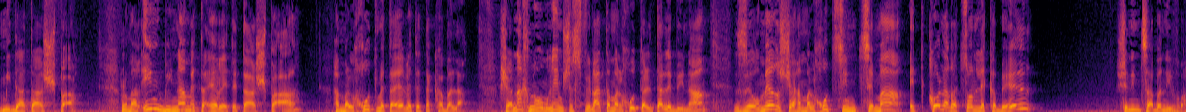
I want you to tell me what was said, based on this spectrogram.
מידת ההשפעה. כלומר, אם בינה מתארת את ההשפעה, המלכות מתארת את הקבלה. כשאנחנו אומרים שספירת המלכות עלתה לבינה, זה אומר שהמלכות צמצמה את כל הרצון לקבל שנמצא בנברא.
